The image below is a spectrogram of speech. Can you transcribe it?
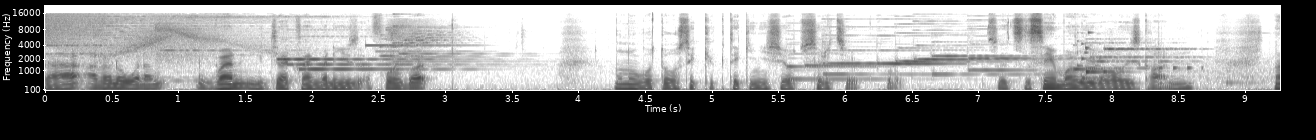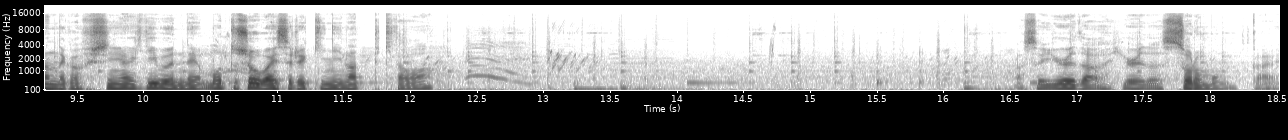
that. I don't know when, I'm, when exactly I'm going to use it for, but 物事を積極的にしようとする強い心。So it's the same one we've always gotten. なんだか不思議な気分ね。もっと商売する気になってきたわ。So you're the, you're the Solomon guy.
